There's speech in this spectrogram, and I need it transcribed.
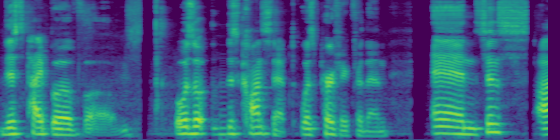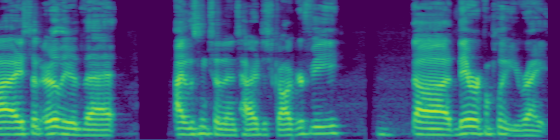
this type of um, what was a, this concept was perfect for them. And since I said earlier that I listened to the entire discography, uh, they were completely right.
